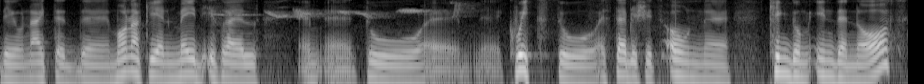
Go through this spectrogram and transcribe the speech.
the united uh, monarchy and made Israel um, uh, to uh, quit to establish its own uh, kingdom in the north.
